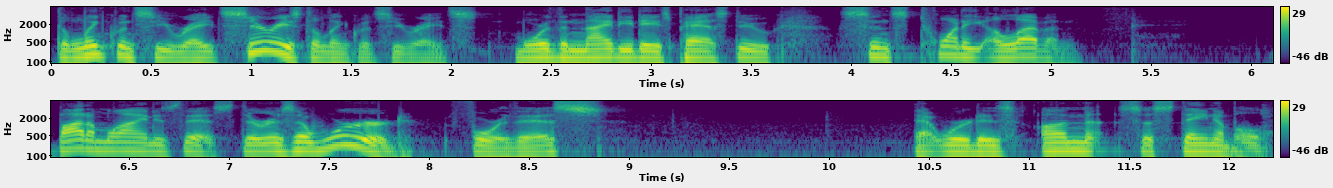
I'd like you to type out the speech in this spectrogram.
delinquency rate, serious delinquency rates, more than 90 days past due, since 2011. Bottom line is this there is a word for this, that word is unsustainable.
